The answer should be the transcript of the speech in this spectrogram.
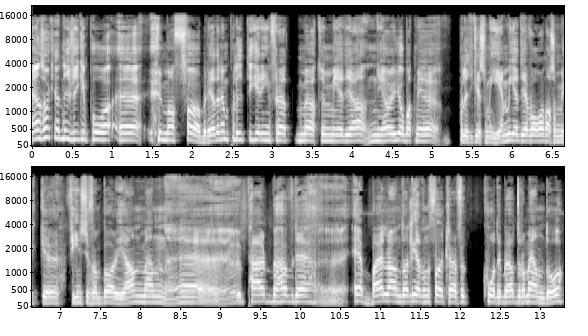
En sak jag är nyfiken på, eh, hur man förbereder en politiker inför ett möte med media. Ni har ju jobbat med politiker som är medievana, så mycket finns ju från början. Men eh, Per behövde, eh, Ebba eller andra ledande företrädare för KD behövde de ändå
